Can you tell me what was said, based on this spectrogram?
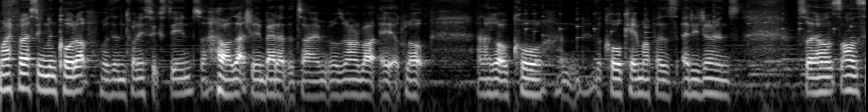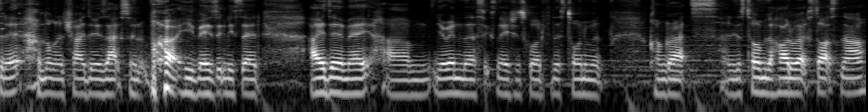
My first England call up was in 2016, so I was actually in bed at the time. It was around about 8 o'clock and I got a call and the call came up as Eddie Jones. So I answered it. I'm not going to try to do his accent, but he basically said, how you doing, mate? Um, you're in the Six Nations squad for this tournament. Congrats. And he just told me the hard work starts now.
